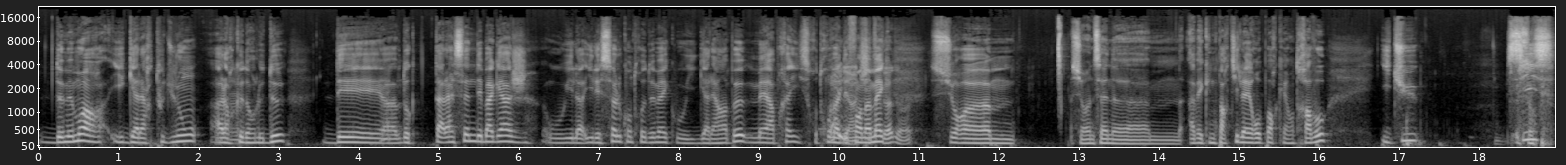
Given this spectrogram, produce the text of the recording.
de mémoire, il galère tout du long, alors que dans le 2, des, euh, donc t'as la scène des bagages où il, a, il est seul contre deux mecs où il galère un peu, mais après il se retrouve Ouais, à défendre un mec code, ouais. sur, euh, sur une scène euh, avec une partie de l'aéroport qui est en travaux. Il tue 6,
